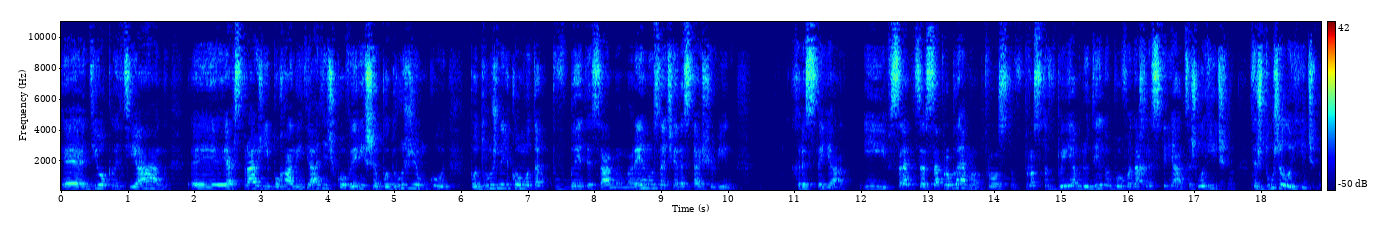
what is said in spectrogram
Е, Діоклетіан, як справжній поганий дядечко, вирішив подружжямку, подружникому так вбити саме Маринуса через те, що він християн. І все, це вся проблема. Просто просто вбиємо людину, бо вона християн. Це ж логічно. Це ж дуже логічно.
